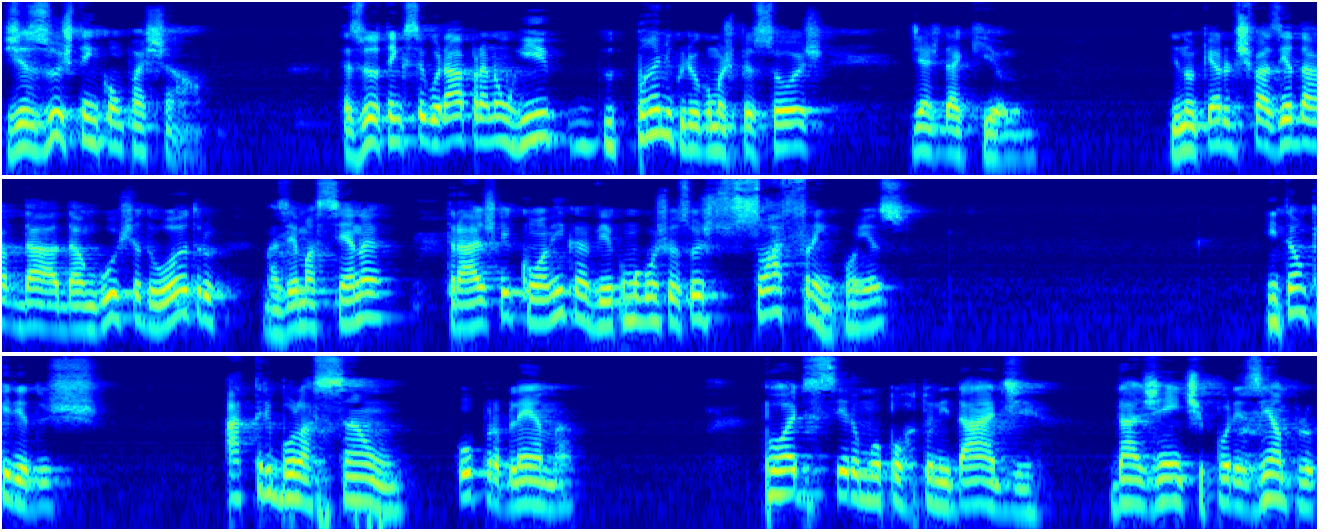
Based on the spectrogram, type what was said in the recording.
Jesus tem compaixão. Às vezes eu tenho que segurar para não rir do pânico de algumas pessoas diante daquilo. E não quero desfazer da, da, da angústia do outro, mas é uma cena trágica e cômica ver como algumas pessoas sofrem com isso. Então, queridos, a tribulação, o problema, pode ser uma oportunidade da gente, por exemplo,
